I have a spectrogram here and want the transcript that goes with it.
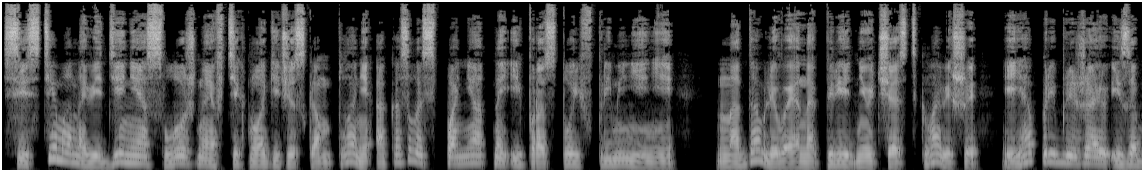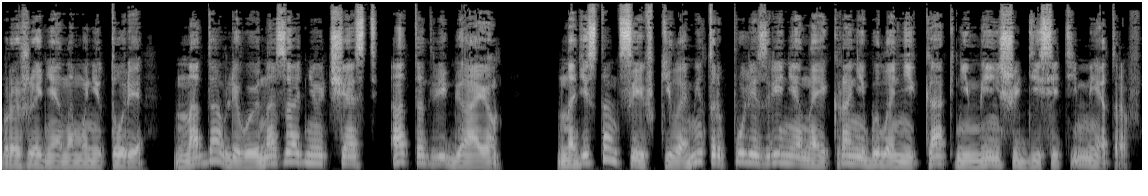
Система наведения, сложная в технологическом плане, оказалась понятной и простой в применении. Надавливая на переднюю часть клавиши, я приближаю изображение на мониторе, надавливаю на заднюю часть, отодвигаю. На дистанции в километр поле зрения на экране было никак не меньше 10 метров.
